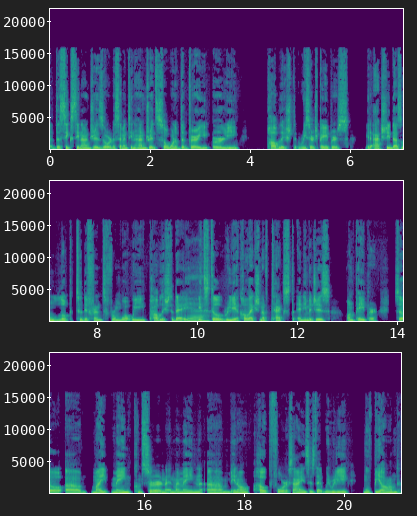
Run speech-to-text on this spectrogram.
uh, the 1600s or the 1700s, so one of the very early published research papers, it actually doesn't look too different from what we publish today. Yeah. It's still really a collection of text and images on paper. So um, my main concern and my main, um, you know, hope for science is that we really move beyond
